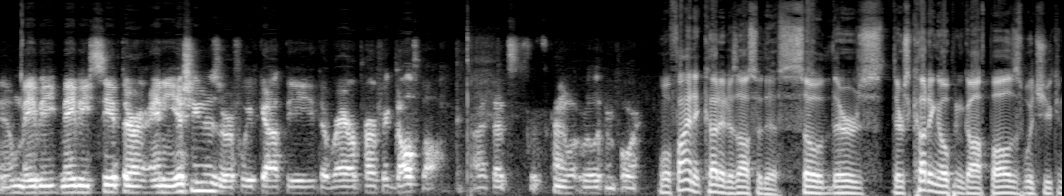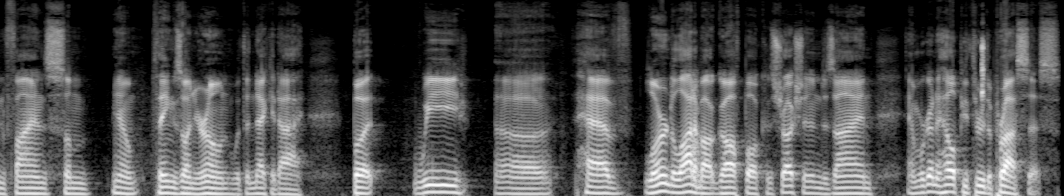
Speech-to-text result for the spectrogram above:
you know maybe maybe see if there are any issues or if we've got the the rare perfect golf ball. Uh, that's that's kind of what we're looking for. Well find it cut it is also this. So there's there's cutting open golf balls which you can find some you know things on your own with the naked eye. But we uh, have learned a lot about golf ball construction and design and we're going to help you through the process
